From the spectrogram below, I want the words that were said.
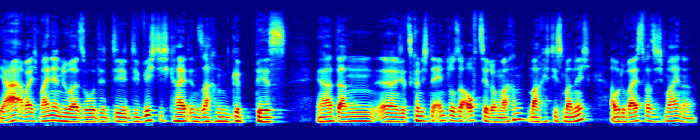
ja, aber ich meine ja nur so die, die, die Wichtigkeit in Sachen Gebiss. Ja, dann, äh, jetzt könnte ich eine endlose Aufzählung machen, mache ich diesmal nicht, aber du weißt, was ich meine.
